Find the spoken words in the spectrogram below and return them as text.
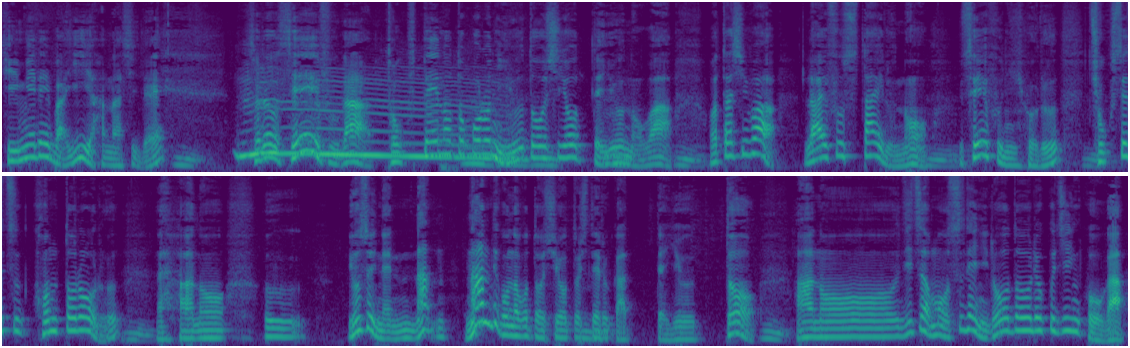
決めればいい話で、それを政府が特定のところに誘導しようっていうのは、私はライフスタイルの政府による直接コントロール、あの、要するにね、な、なんでこんなことをしようとしてるかっていうと、あの、実はもうすでに労働力人口が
